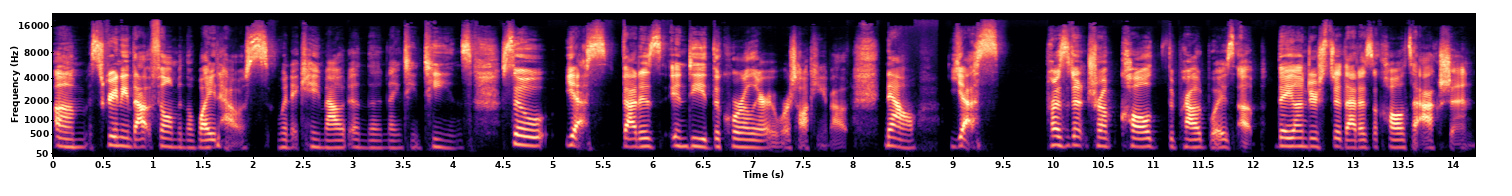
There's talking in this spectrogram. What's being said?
Um, screening that film in the White House when it came out in the 19 teens. So, yes, that is indeed the corollary we're talking about. Now, yes, President Trump called the Proud Boys up. They understood that as a call to action.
